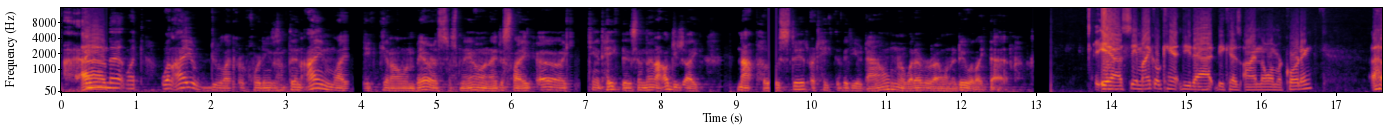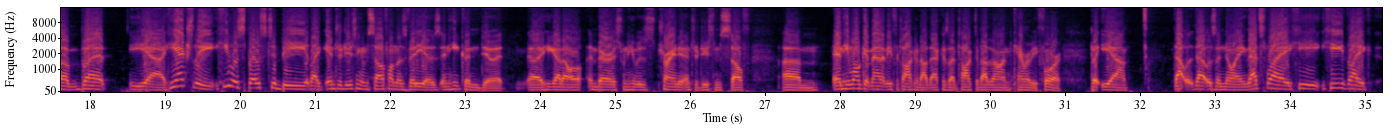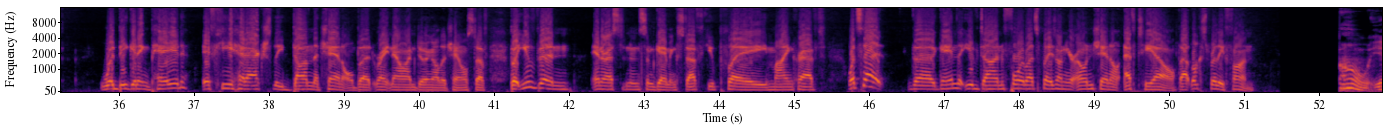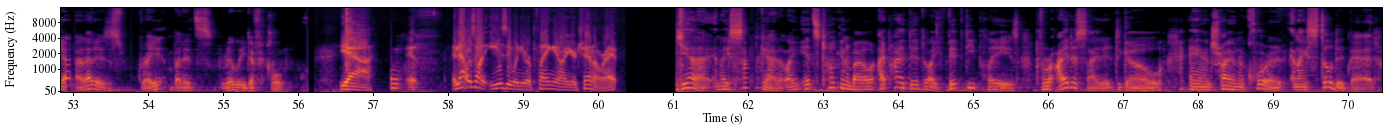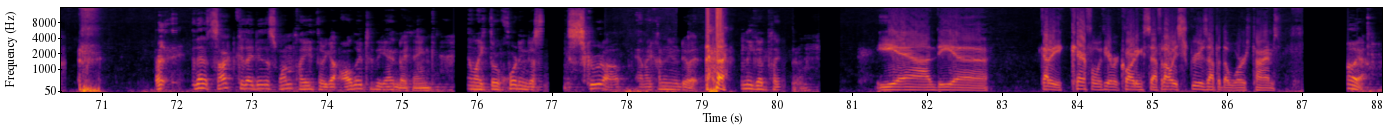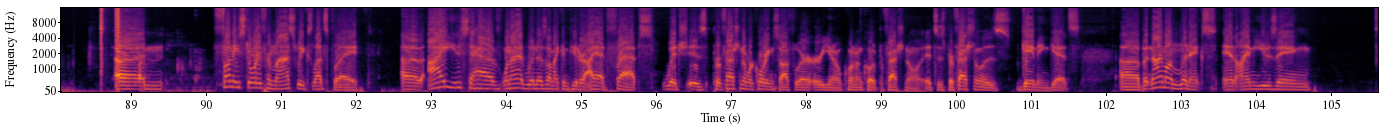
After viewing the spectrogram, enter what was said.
I mean Um, that like when I do like recordings or something, I'm like get all embarrassed just my own. I just like oh I can't take this, and then I'll just like not post it or take the video down or whatever I want to do like that. Yeah, see, Michael can't do that because I'm the one recording. Um, but yeah, he actually he was supposed to be like introducing himself on those videos, and he couldn't do it. Uh, he got all embarrassed when he was trying to introduce himself. Um, and he won't get mad at me for talking about that because I've talked about it on camera before. But yeah, that that was annoying. That's why he he like would be getting paid if he had actually done the channel. But right now, I'm doing all the channel stuff. But you've been interested in some gaming stuff. You play Minecraft. What's that? The game that you've done for Let's Plays on your own channel, FTL. That looks really fun. Oh yeah, that is great, but it's really difficult. Yeah. It- and that was on easy when you were playing it on your channel, right? Yeah, and I suck at it. Like it's taken about I probably did like 50 plays before I decided to go and try and record, and I still did bad. But then it sucked because I did this one playthrough, got all the way to the end, I think, and like the recording just like, screwed up, and I couldn't even do it. Only good playthrough. Yeah, the uh gotta be careful with your recording stuff. It always screws up at the worst times. Oh yeah. Um, funny story from last week's Let's Play. Uh, I used to have when I had Windows on my computer, I had Fraps, which is professional recording software, or you know, quote unquote professional. It's as professional as gaming gets. Uh, but now I'm on Linux and I'm using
